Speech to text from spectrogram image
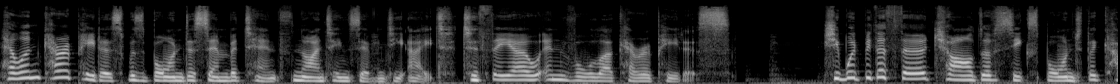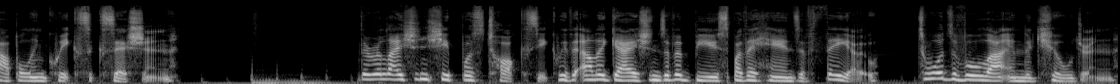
Helen Karipidis was born December 10, 1978, to Theo and Vula Karipidis. She would be the third child of six born to the couple in quick succession. The relationship was toxic, with allegations of abuse by the hands of Theo towards Vula and the children.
